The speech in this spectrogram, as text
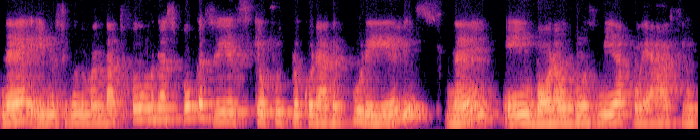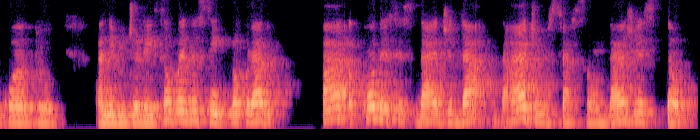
né? E no segundo mandato foi uma das poucas vezes que eu fui procurada por eles, né? embora alguns me apoiassem enquanto a nível de eleição, mas assim, procurado com necessidade da, da administração, da gestão,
